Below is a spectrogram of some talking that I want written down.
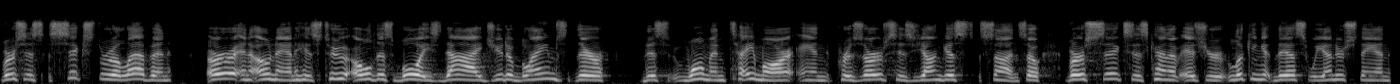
verses 6 through 11, Ur and Onan, his two oldest boys, die. Judah blames their this woman, Tamar, and preserves his youngest son. So, verse 6 is kind of, as you're looking at this, we understand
